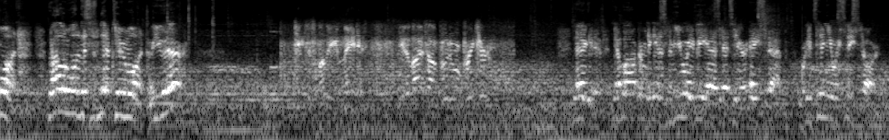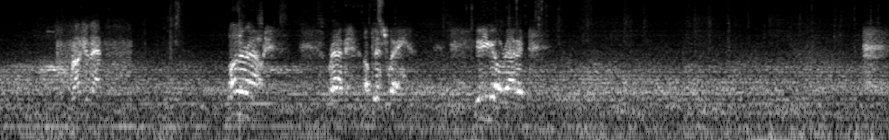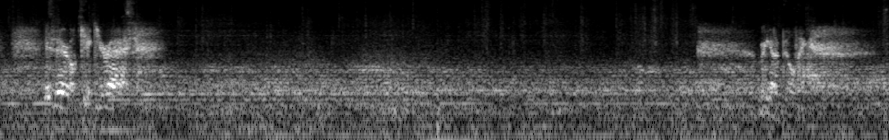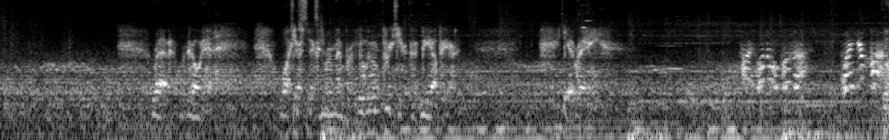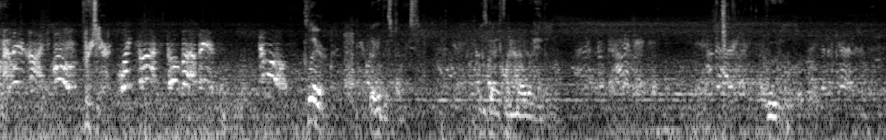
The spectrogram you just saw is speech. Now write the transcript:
1. Prowler 1, this is Neptune 1. Are you there? Jesus, Mother, you made it. You have eyes on Voodoo or Preacher? Negative. Now to against some UAV assets here ASAP. We're continuing CSAR. Roger that. Mother out. Rabbit, up this way. Here you go, Rabbit. This I'll kick your ass.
